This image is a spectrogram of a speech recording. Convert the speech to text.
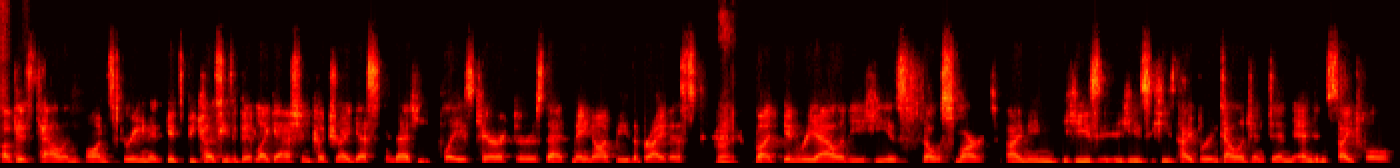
of his talent on screen. It, it's because he's a bit like Ashton Kutcher, I guess, in that he plays characters that may not be the brightest, Right. but in reality, he is so smart. I mean, he's he's he's hyper intelligent and and insightful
